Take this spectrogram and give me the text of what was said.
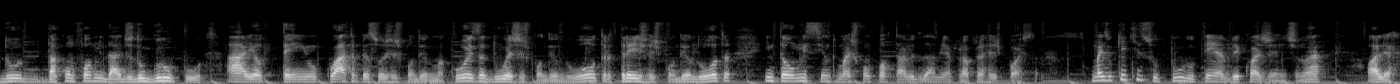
do, da conformidade do grupo. Ah, eu tenho quatro pessoas respondendo uma coisa, duas respondendo outra, três respondendo outra, então eu me sinto mais confortável de dar minha própria resposta. Mas o que, que isso tudo tem a ver com a gente, não é? Olha,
